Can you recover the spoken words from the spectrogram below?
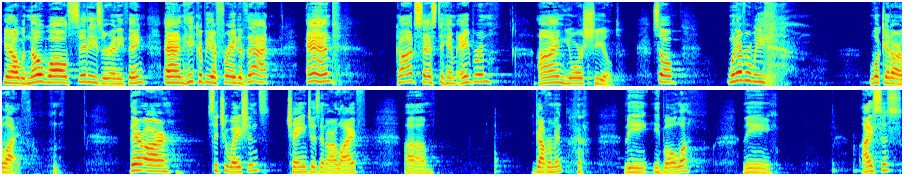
you know, with no walled cities or anything, and he could be afraid of that. And God says to him, Abram, I'm your shield. So, whenever we look at our life, there are situations, changes in our life, um, government, the Ebola, the ISIS,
